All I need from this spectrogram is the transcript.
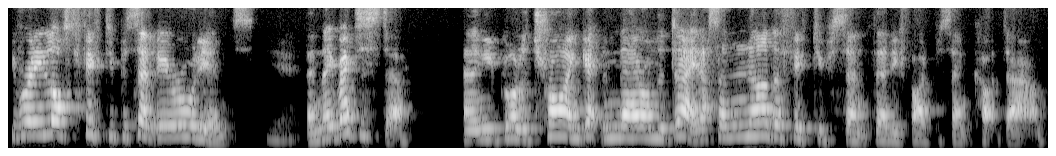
You've already lost 50% of your audience. Yeah. then they register and then you've got to try and get them there on the day. That's another 50% 35% cut down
